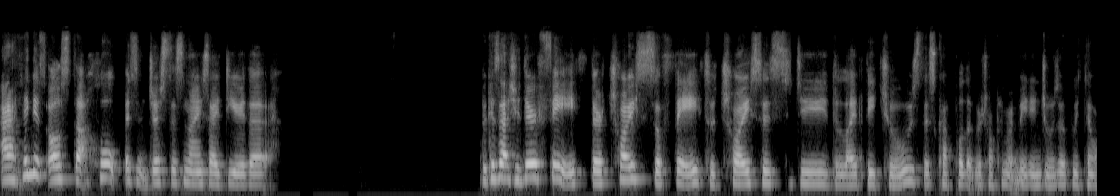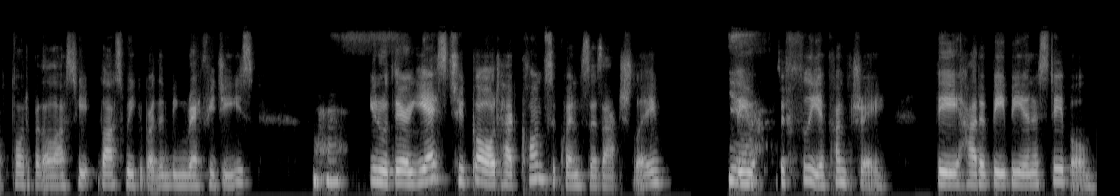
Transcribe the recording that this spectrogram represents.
And I think it's also that hope isn't just this nice idea that because actually their faith, their choices of faith, the choices to do the life they chose, this couple that we're talking about, Mary and Joseph, we thought about that last week, last week about them being refugees. Mm-hmm. You know, their yes to God had consequences actually. Yeah. They had to flee a country they had a baby in a stable.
